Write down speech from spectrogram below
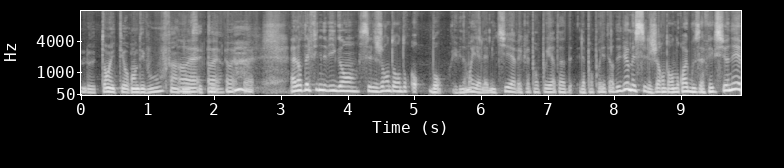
le temps était au rendez-vous. Enfin, Alors Delphine de Vigan, c'est le genre d'endroit. oh, bon, évidemment, il y a l'amitié avec la propriétaire, la propriétaire des lieux, mais c'est le genre d'endroit que vous affectionnez.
